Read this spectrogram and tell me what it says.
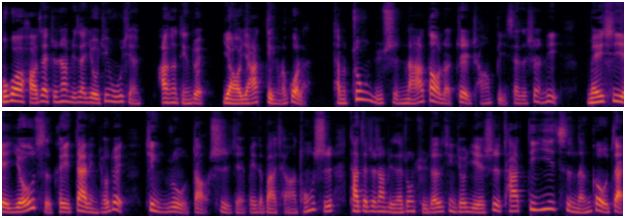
不过好在整场比赛有惊无险，阿根廷队咬牙顶了过来，他们终于是拿到了这场比赛的胜利。梅西也由此可以带领球队进入到世界杯的八强啊！同时，他在这场比赛中取得的进球也是他第一次能够在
